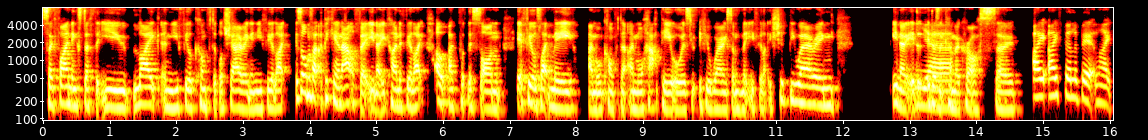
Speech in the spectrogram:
So finding stuff that you like and you feel comfortable sharing, and you feel like it's almost like picking an outfit. You know, you kind of feel like, oh, I put this on. It feels like me. I'm more confident. I'm more happy. Or if you're wearing something that you feel like you should be wearing, you know, it, yeah. it doesn't come across. So I I feel a bit like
